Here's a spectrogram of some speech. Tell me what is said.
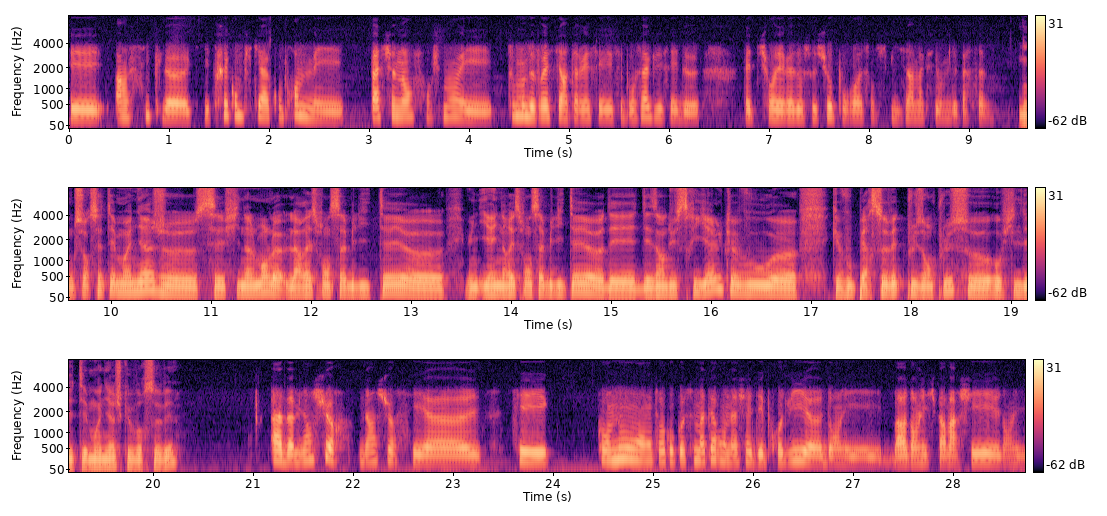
c'est un cycle qui est très compliqué à comprendre, mais passionnant franchement et tout le monde devrait s'y intéresser. C'est pour ça que j'essaie d'être sur les réseaux sociaux pour euh, sensibiliser un maximum de personnes. Donc sur ces témoignages, euh, c'est finalement la responsabilité, euh, il y a une responsabilité des, industriels que vous, que vous percevez de plus en plus au fil des témoignages que vous recevez? Ah bah bien sûr, bien sûr. C'est quand nous, en tant que consommateurs, on achète des produits dans les, bah, dans les supermarchés, dans les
